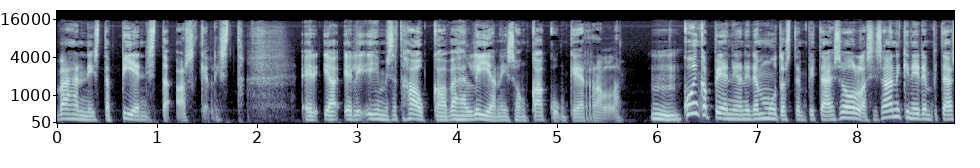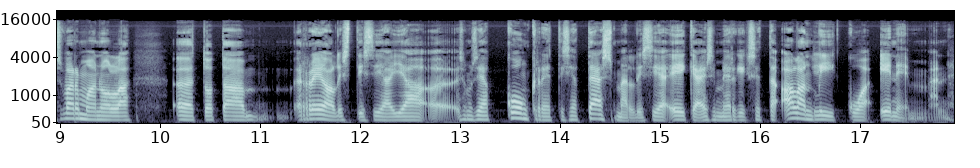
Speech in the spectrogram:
vähän niistä pienistä askelista. Eli, ja, eli ihmiset haukkaa vähän liian ison kakun kerralla. Mm. Kuinka pieniä niiden muutosten pitäisi olla? Siis ainakin niiden pitäisi varmaan olla ö, tota, realistisia ja semmoisia konkreettisia, täsmällisiä, eikä esimerkiksi, että alan liikkua enemmän.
